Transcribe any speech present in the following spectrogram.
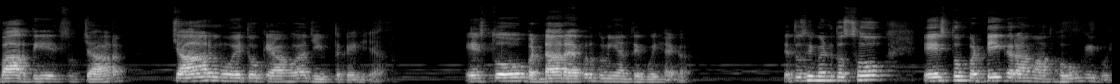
ਬਾਰ ਦੀਏ ਸੋ ਚਾਰ ਚਾਰ ਮੋਏ ਤੋਂ ਕਿਆ ਹੋਇਆ ਜੀਵਤ ਕਹੀ ਜਾ। ਇਸ ਤੋਂ ਵੱਡਾ ਰਹਿਬਰ ਦੁਨੀਆ ਤੇ ਕੋਈ ਹੈਗਾ। ਤੇ ਤੁਸੀਂ ਮੈਨੂੰ ਦੱਸੋ, ਇਸ ਤੋਂ ਵੱਡੀ ਕਰਾਮਾਤ ਹੋਊਗੀ ਕੋਈ?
